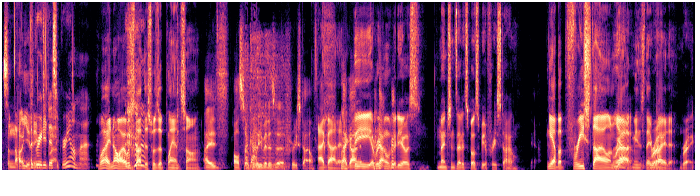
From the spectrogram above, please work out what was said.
So now you think Agree to it's planned. disagree on that. Why? No, I always thought this was a planned song. I also believe it is a freestyle. I got it. I got The it. original Yeah. video mentions that it's supposed to be a freestyle. yeah, but freestyle and rap means they right, write it. Right.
